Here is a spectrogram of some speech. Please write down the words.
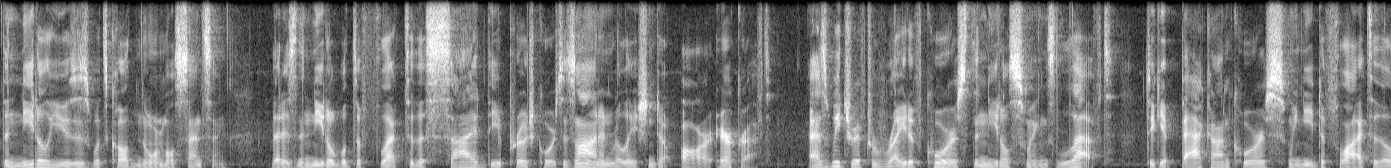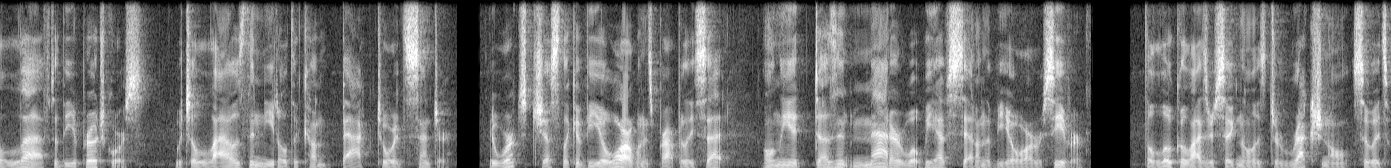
The needle uses what's called normal sensing. That is, the needle will deflect to the side the approach course is on in relation to our aircraft. As we drift right of course, the needle swings left. To get back on course, we need to fly to the left of the approach course which allows the needle to come back towards center. It works just like a VOR when it's properly set, only it doesn't matter what we have set on the VOR receiver. The localizer signal is directional, so it's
